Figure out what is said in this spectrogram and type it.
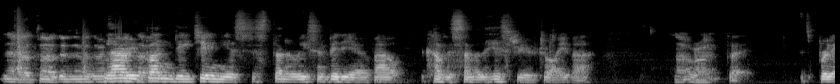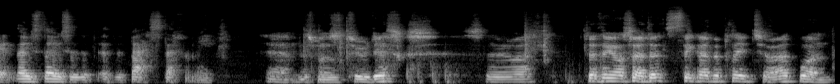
Yeah, I don't, I don't know whether Larry. Bundy Jr. has just done a recent video about covers some of the history of Driver. Oh, right. But it's brilliant. Those those are the, are the best, definitely. Yeah, this one's two discs. So, uh, don't think else. I don't think I ever played two. I had one.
